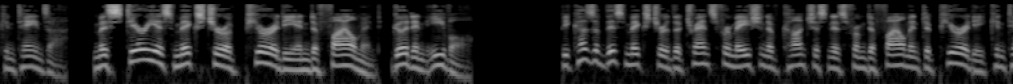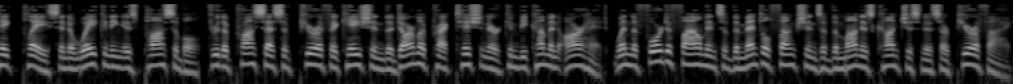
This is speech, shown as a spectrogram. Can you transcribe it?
contains a mysterious mixture of purity and defilement, good and evil. Because of this mixture the transformation of consciousness from defilement to purity can take place and awakening is possible. Through the process of purification the Dharma practitioner can become an arhat, when the four defilements of the mental functions of the manas consciousness are purified.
